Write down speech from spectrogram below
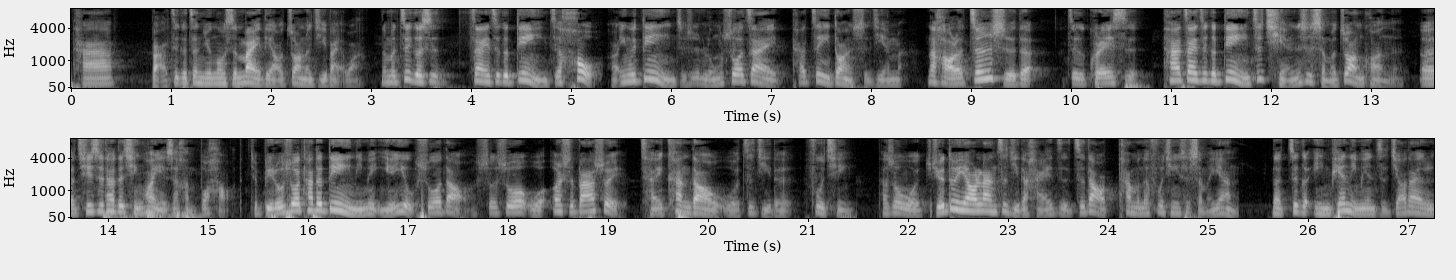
他把这个证券公司卖掉，赚了几百万。那么这个是在这个电影之后啊，因为电影只是浓缩在他这一段时间嘛。那好了，真实的这个 Chris，他在这个电影之前是什么状况呢？呃，其实他的情况也是很不好的。就比如说他的电影里面也有说到，说说我二十八岁才看到我自己的父亲。他说我绝对要让自己的孩子知道他们的父亲是什么样的。那这个影片里面只交代了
